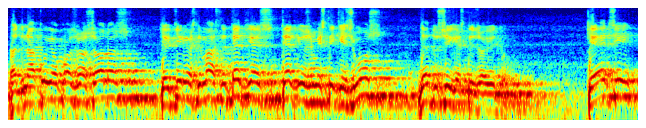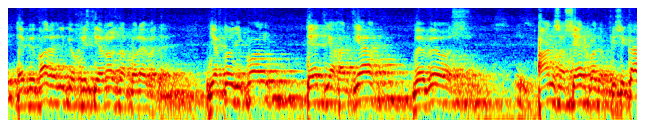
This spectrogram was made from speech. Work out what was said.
να την ακούει ο κόσμος όλος και ο Κύριος θυμάστε τέτοιες, τέτοιους μυστικισμούς δεν τους είχε στη ζωή του. Και έτσι επιβάλλεται και ο χριστιανός να πορεύεται. Γι' αυτό λοιπόν τέτοια χαρτιά βεβαίως αν σας έρχονται φυσικά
